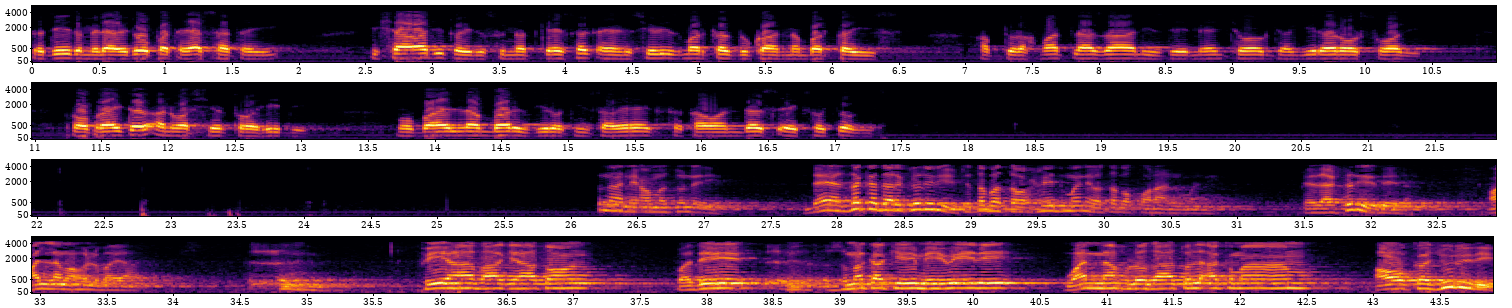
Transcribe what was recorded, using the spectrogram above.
د دې د ملاویدو پته یاد ساتئ اشاعه دي توحید سنت 61 اینڈ سیریز مرکز دکان نمبر 23 عبدالرحمت پلازا نږدې مین چوک جهانگیر روډ سوابي پرپرایټر انور شیر توحید موبایل نمبر 03015710124 نه نعمتونه دي دا زکه درکړي دي چې تبه توحید منی او تبه قران منی پیدا کړی دی علمه البیان فیها باغیاتون پدې زمکه کې میوې دي والنخل ذات الاکمام او کجوري دي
